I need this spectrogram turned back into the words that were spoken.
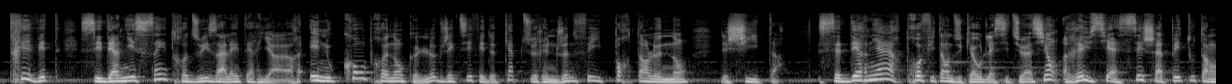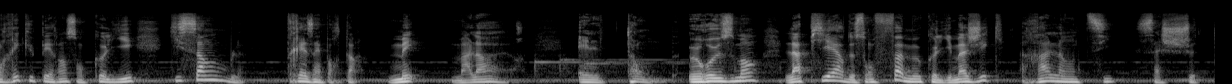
Très vite, ces derniers s'introduisent à l'intérieur et nous comprenons que l'objectif est de capturer une jeune fille portant le nom de Shiita. Cette dernière, profitant du chaos de la situation, réussit à s'échapper tout en récupérant son collier qui semble très important. Mais, malheur, elle tombe. Heureusement, la pierre de son fameux collier magique ralentit sa chute.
